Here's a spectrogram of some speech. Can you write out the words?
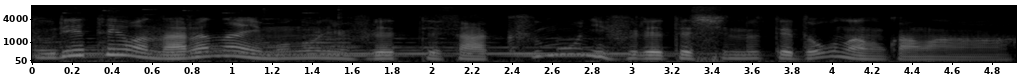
触れてはならないものに触れてさ雲に触れて死ぬってどうなのかな？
